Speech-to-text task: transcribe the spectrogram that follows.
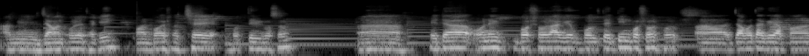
আমি জামালপুরে থাকি। আমার বয়স হচ্ছে বত্রিশ বছর। এটা অনেক বছর আগে বলতে তিন বছর যাবত আগে আপনার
